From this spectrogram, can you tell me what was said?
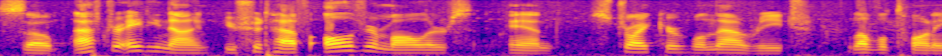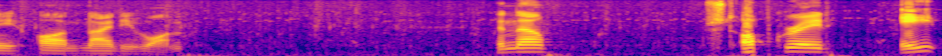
So after 89, you should have all of your Maulers, and Striker will now reach level 20 on 91. And now, just upgrade 8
